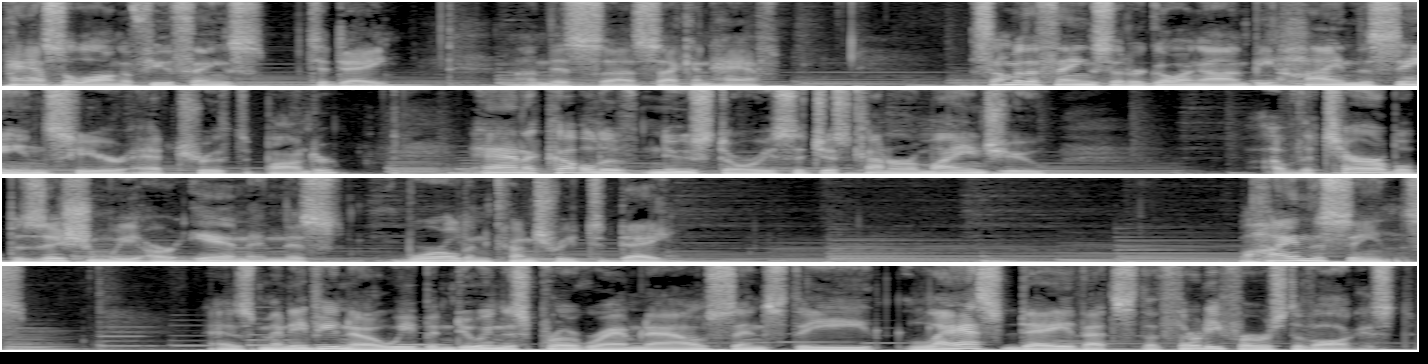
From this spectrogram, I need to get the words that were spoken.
pass along a few things today on this uh, second half. Some of the things that are going on behind the scenes here at Truth to Ponder, and a couple of news stories that just kind of remind you of the terrible position we are in in this world and country today. Behind the scenes, as many of you know, we've been doing this program now since the last day, that's the 31st of August.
